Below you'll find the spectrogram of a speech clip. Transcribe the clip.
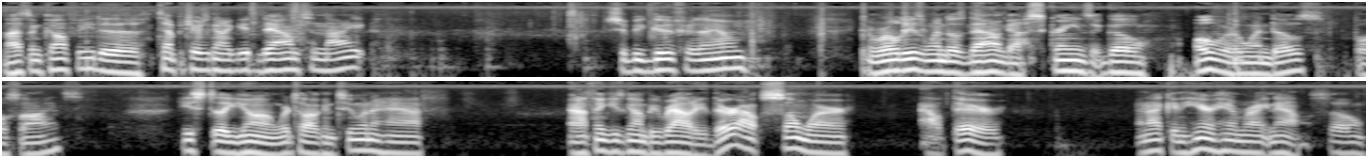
Nice and comfy. The temperature's gonna get down tonight. Should be good for them. Can roll these windows down. Got screens that go over the windows, both sides. He's still young. We're talking two and a half. And I think he's gonna be rowdy. They're out somewhere out there. And I can hear him right now. So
